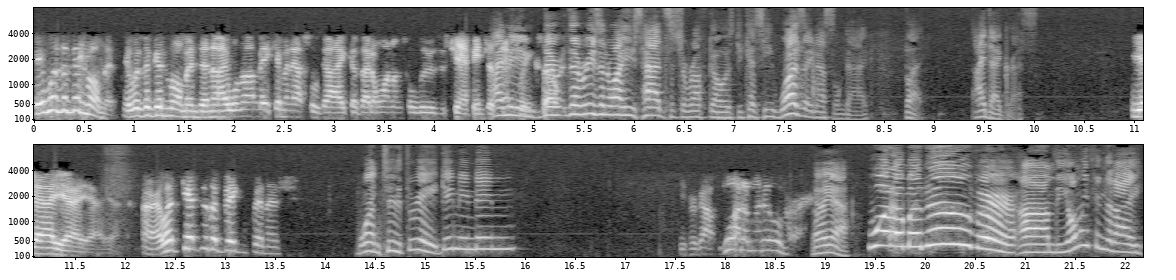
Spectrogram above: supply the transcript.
It was a good moment. It was a good moment, and I will not make him a Nestle guy because I don't want him to lose his championship I next mean, week. So. the, the reason why he's had such a rough go is because he was a Nestle guy, but I digress. Yeah, yeah, yeah, yeah. All right, let's get to the big finish. One, two, three, ding, ding, ding. You forgot what a maneuver. Oh yeah, what a maneuver! Um, the only thing that I,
